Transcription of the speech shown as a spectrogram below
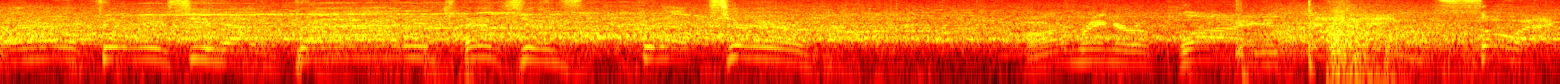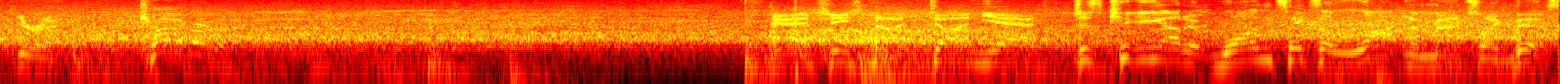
I have a feeling she has bad intentions for that chair. Arm wringer applied. and Bang! So accurate. Cover! And she's not done yet. Just kicking out at one takes a lot in a match like this.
